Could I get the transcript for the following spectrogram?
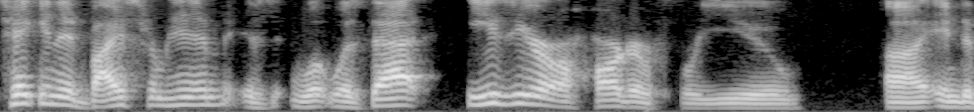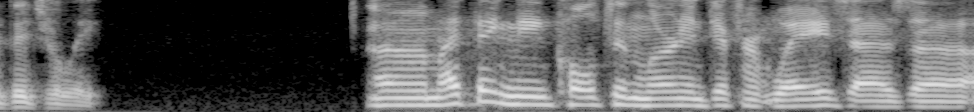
taking advice from him is what was that easier or harder for you uh, individually? Um, I think me and Colten learn in different ways. As uh,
